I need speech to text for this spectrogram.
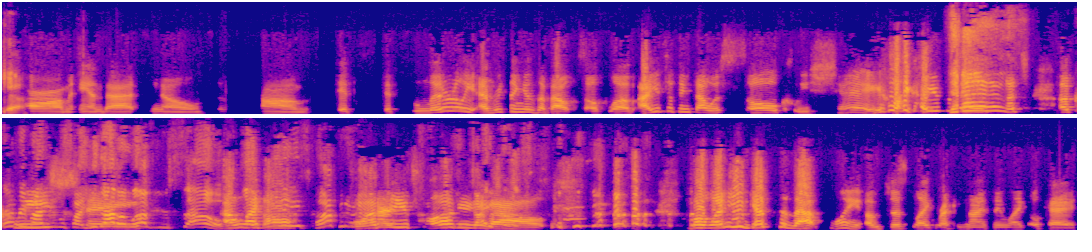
yeah um, and that you know um, it's literally everything is about self love. I used to think that was so cliche. like I used to think it was Yes. such a Everybody cliche. was like, "You gotta love yourself." I'm like, what oh, are you talking about? What are you talking Diapers. about? but when you get to that point of just like recognizing, like, okay,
